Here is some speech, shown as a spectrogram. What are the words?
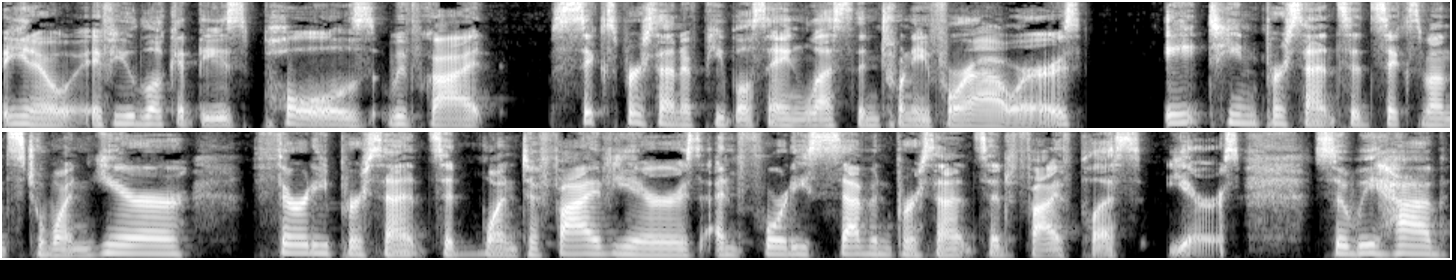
you know if you look at these polls we've got 6% of people saying less than 24 hours. 18% said six months to one year, 30% said one to five years, and 47% said five plus years. So we have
